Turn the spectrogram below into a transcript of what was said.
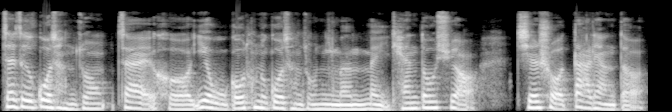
在这个过程中，在和业务沟通的过程中，你们每天都需要接受大量的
